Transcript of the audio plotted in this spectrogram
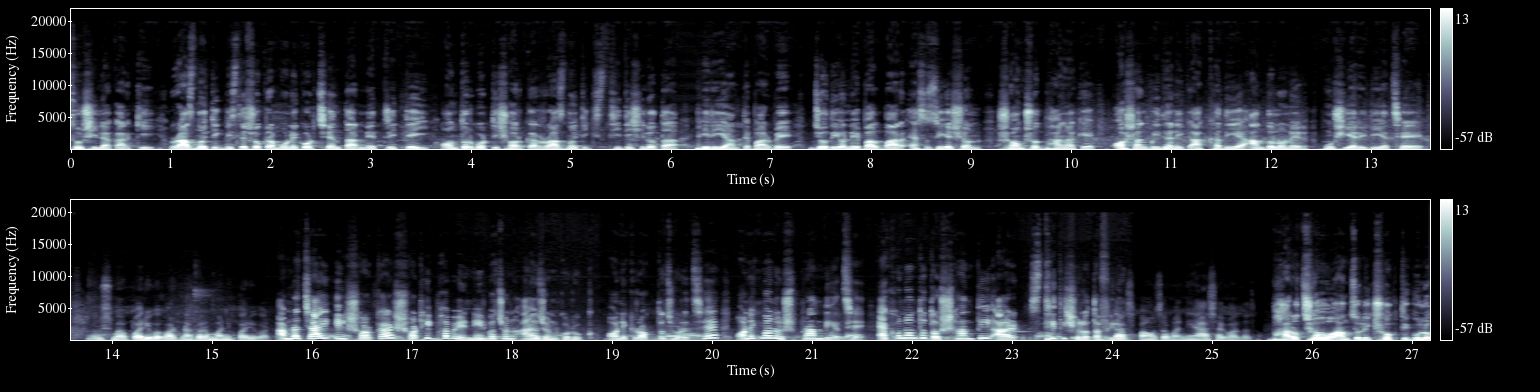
সুশীলা কার্কি। রাজনৈতিক বিশ্লেষকরা মনে করছেন তার নেতৃত্বেই অন্তর্বর্তী সরকার রাজনৈতিক স্থিতিশীলতা ফিরিয়ে আনতে পারবে। যদিও নেপাল বার অ্যাসোসিয়েশন সংসদ ভাঙাকে অসাংবিধানিক আখ্যা দিয়ে আন্দোলনের হুঁশিয়ারি দিয়েছে। আমরা চাই এই সরকার সঠিকভাবে নির্বাচন আয়োজন করুক। অনেক রক্ত ঝরেছে অনেক মানুষ প্রাণ দিয়েছে। এখন অন্তত শান্তি আর স্থিতিশীলতা ফিরুক। ভারত সহ সহ আঞ্চলিক শক্তিগুলো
